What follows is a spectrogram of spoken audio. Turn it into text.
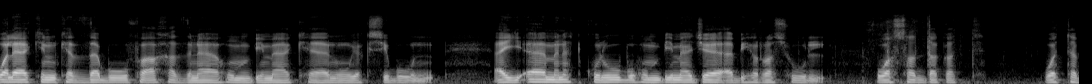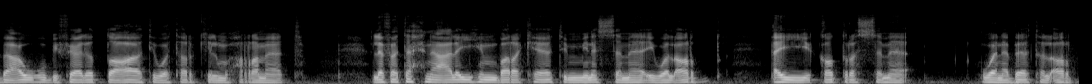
ولكن كذبوا فأخذناهم بما كانوا يكسبون أي آمنت قلوبهم بما جاء به الرسول وصدقت واتبعوه بفعل الطاعات وترك المحرمات. لفتحنا عليهم بركات من السماء والأرض أي قطر السماء ونبات الأرض.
